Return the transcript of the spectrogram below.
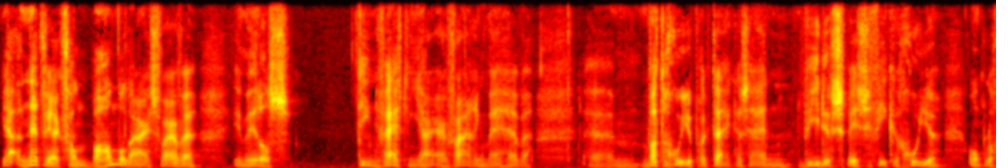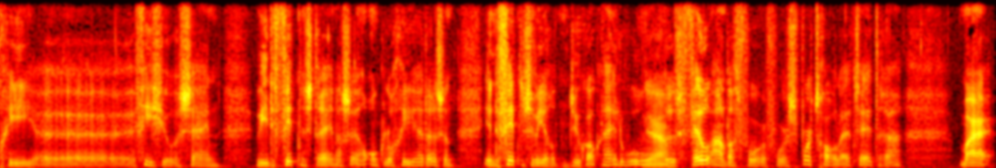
ja, een netwerk van behandelaars waar we inmiddels 10, 15 jaar ervaring mee hebben. Ehm, wat de goede praktijken zijn, wie de specifieke goede oncologie uh, fysio's zijn, wie de fitnesstrainers en oncologie. Er is een, in de fitnesswereld natuurlijk ook een heleboel. Er is veel aandacht voor, voor sportscholen, et cetera. Maar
